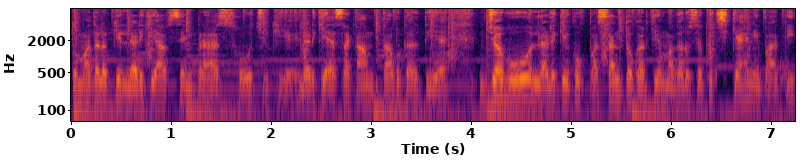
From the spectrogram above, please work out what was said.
तो मतलब कि लड़की आपसे इम्प्रेस हो चुकी है। लड़की ऐसा काम तब करती है जब वो लड़के को पसंद तो करती है, मगर उसे कुछ कह नहीं पाती।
